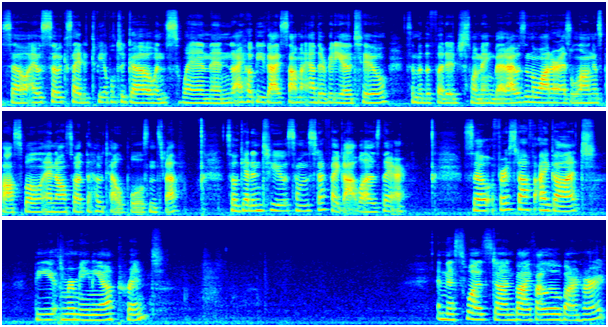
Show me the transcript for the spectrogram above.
So I was so excited to be able to go and swim and I hope you guys saw my other video too, some of the footage swimming, but I was in the water as long as possible and also at the hotel pools and stuff. So I'll get into some of the stuff I got while I was there. So first off, I got the Mermania print. And this was done by Philo Barnhart,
